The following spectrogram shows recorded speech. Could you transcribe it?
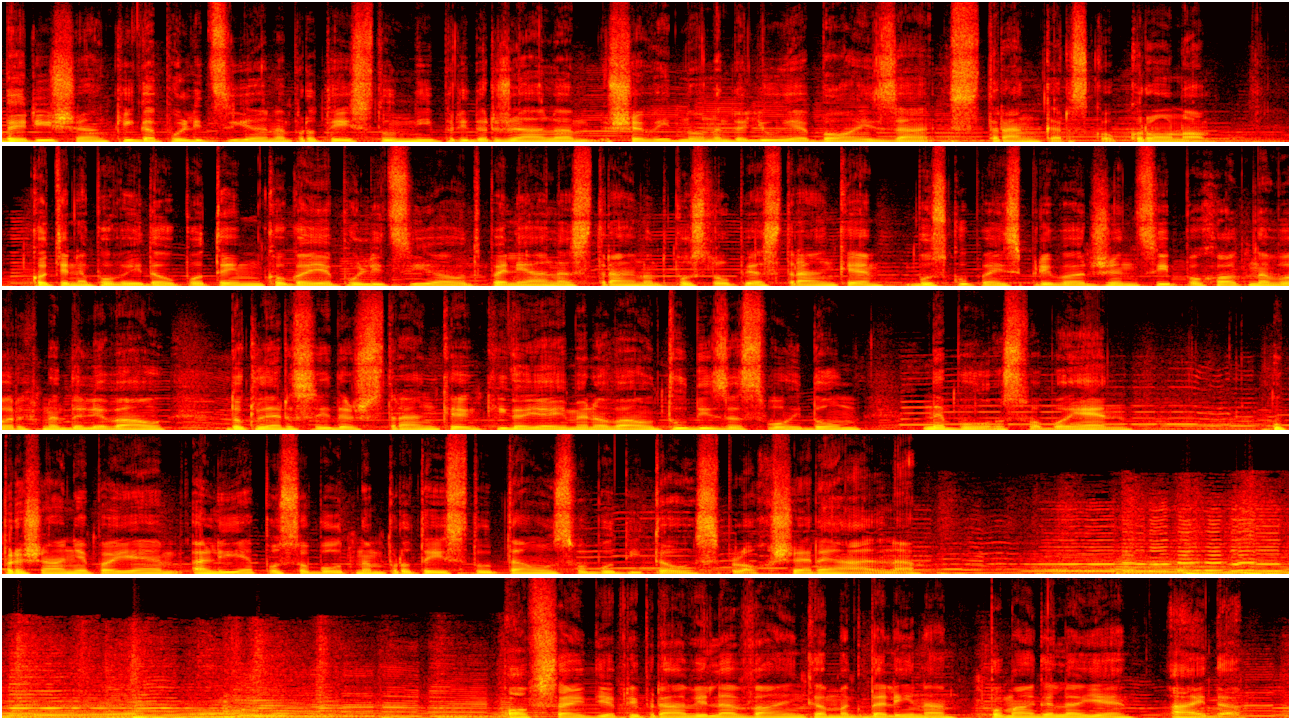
Beriša, ki ga policija na protestu ni pridržala, še vedno nadaljuje boj za strankarsko krono. Kot je napovedal potem, ko ga je policija odpeljala stran od poslopja stranke, bo skupaj s privrženci pohod na vrh nadaljeval, dokler sedež stranke, ki ga je imenoval tudi za svoj dom, ne bo osvobojen. Vprašanje pa je, ali je po sobotnem protestu ta osvoboditev sploh še realna. Offside je pripravila vajenka Magdalena, pomagala je Aida.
